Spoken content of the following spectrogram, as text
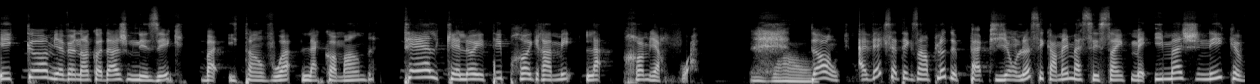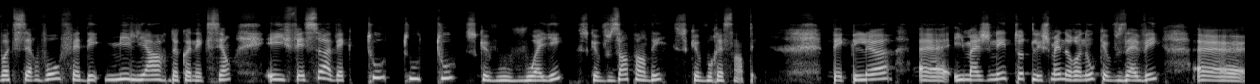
et comme il y avait un encodage mnésique, ben, il t'envoie la commande telle qu'elle a été programmée la première fois. Donc, avec cet exemple-là de papillon-là, c'est quand même assez simple, mais imaginez que votre cerveau fait des milliards de connexions et il fait ça avec tout, tout, tout ce que vous voyez, ce que vous entendez, ce que vous ressentez. Fait que là, euh, imaginez tous les chemins neuronaux que vous avez euh,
